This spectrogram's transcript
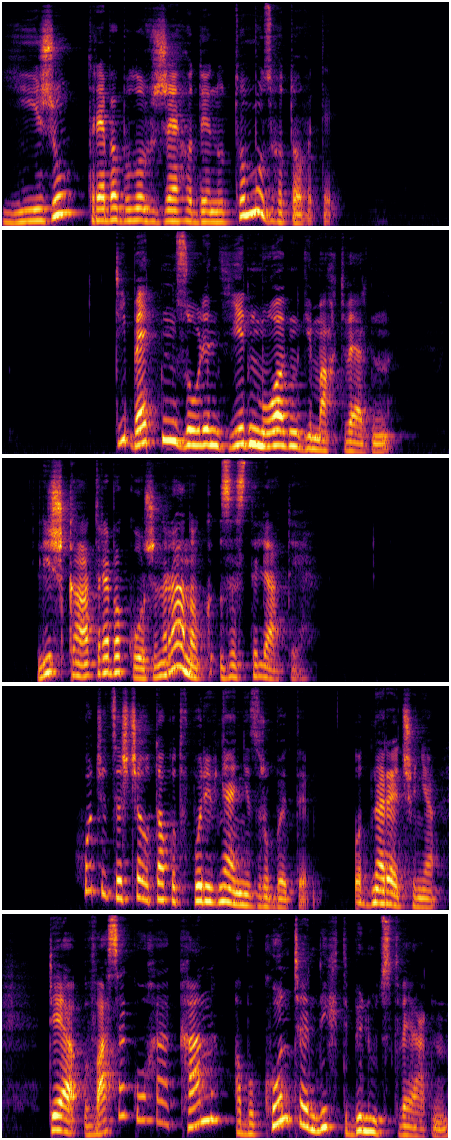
Їжу треба було вже годину тому зготовити. Die Betten sollen jeden Morgen gemacht werden. Ліжка треба кожен ранок застеляти. Хочеться ще отак от в порівнянні зробити. Одне речення. Der Wasserkocher kann або konnte nicht benutzt werden.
